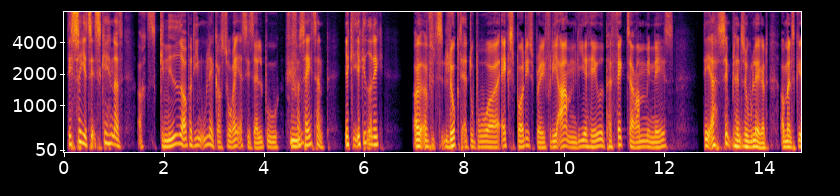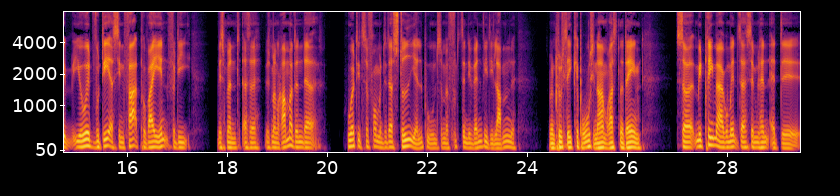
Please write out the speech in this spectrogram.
Det er så irriterende. Skal hen og, og gnide op af din ulækre psoriasis albue. Fy for Mhm. satan. Jeg, jeg gider det ikke. Og, og lugt, at du bruger X body spray, fordi armen lige er hævet perfekt til at ramme min næse. Det er simpelthen så ulækkert. Og man skal jo et vurdere sin fart på vej ind, fordi hvis man, altså, hvis man rammer den der hurtigt, så får man det der stød i albuen, som er fuldstændig vanvittigt lammende. Man pludselig ikke kan bruge sin arm resten af dagen. Så mit primære argument er simpelthen, at øh,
